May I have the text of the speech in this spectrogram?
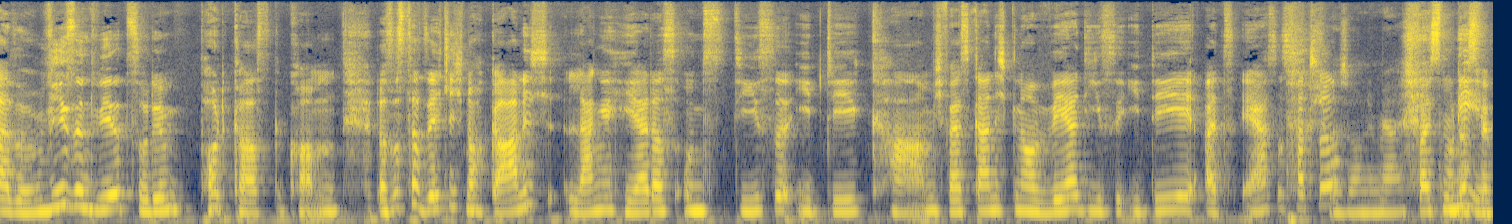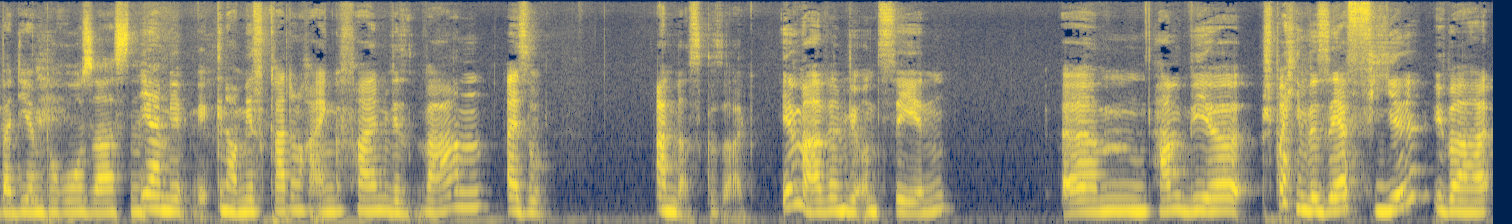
Also, wie sind wir zu dem Podcast gekommen? Das ist tatsächlich noch gar nicht lange her, dass uns diese Idee kam. Ich weiß gar nicht genau, wer diese Idee als erstes hatte. Ich weiß auch nicht mehr. Ich weiß nur, nee. dass wir bei dir im Büro saßen. Ja, mir, genau, mir ist gerade noch eingefallen, wir waren, also anders gesagt, immer wenn wir uns sehen, ähm, haben wir, sprechen wir sehr viel über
